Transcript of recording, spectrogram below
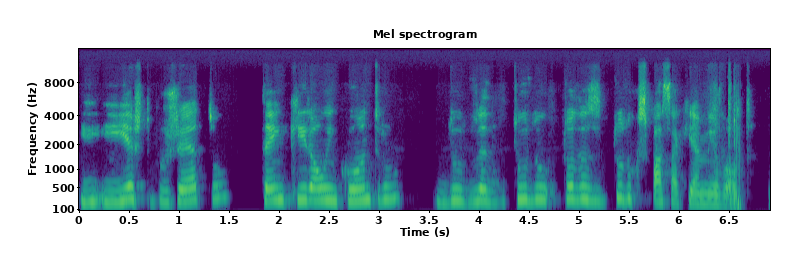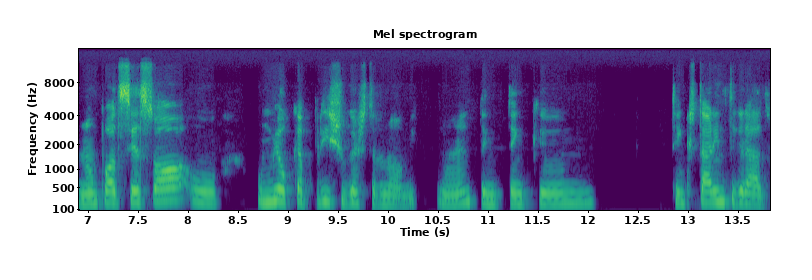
e, e este projeto tem que ir ao encontro do, de tudo, todas, tudo o que se passa aqui à minha volta. Não pode ser só o, o meu capricho gastronómico não é? tem, tem, que, tem que estar integrado.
